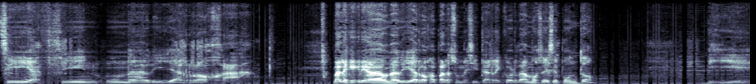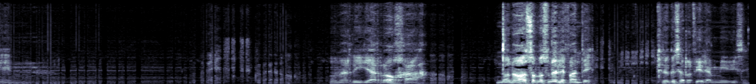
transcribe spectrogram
Sí, al fin, una ardilla roja. Vale, que crea una ardilla roja para su mesita. ¿Recordamos ese punto? Una ardilla roja. No, no, somos un elefante. Creo que se refiere a mí, dice.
